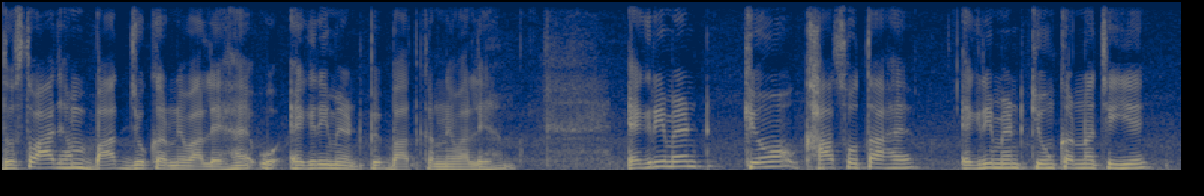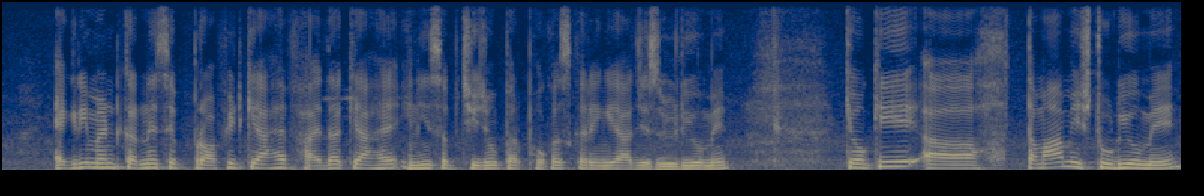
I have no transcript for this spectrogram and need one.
दोस्तों, आज हम बात जो करने वाले हैं, वो एग्रीमेंट पे बात करने वाले हैं। एग्रीमेंट क्यों खास होता है? एग्रीमेंट क्यों करना चाहिए? एग्रीमेंट करने से प्रॉफिट क्या है, फ़ायदा क्या है? इन्हीं सब चीज़ों पर फोकस करेंगे आज इस वीडियो में। क्योंकि तमाम स्टूडियो में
